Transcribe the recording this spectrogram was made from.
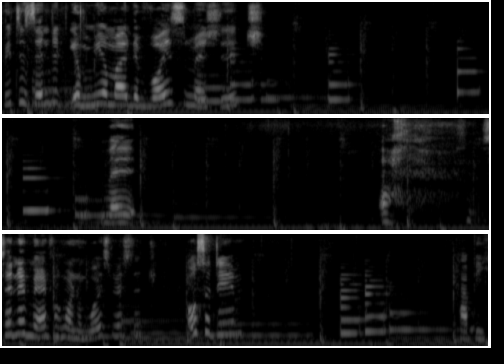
Bitte sendet ihr mir mal eine Voice Message weil. Ach, sendet mir einfach mal eine Voice Message. Außerdem habe ich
